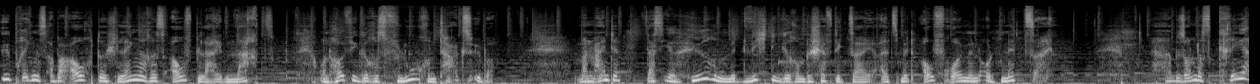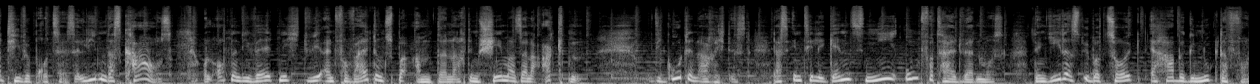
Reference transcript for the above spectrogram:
Übrigens aber auch durch längeres Aufbleiben nachts und häufigeres Fluchen tagsüber. Man meinte, dass ihr Hirn mit Wichtigerem beschäftigt sei als mit Aufräumen und Nettsein. Besonders kreative Prozesse lieben das Chaos und ordnen die Welt nicht wie ein Verwaltungsbeamter nach dem Schema seiner Akten. Die gute Nachricht ist, dass Intelligenz nie umverteilt werden muss, denn jeder ist überzeugt, er habe genug davon.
